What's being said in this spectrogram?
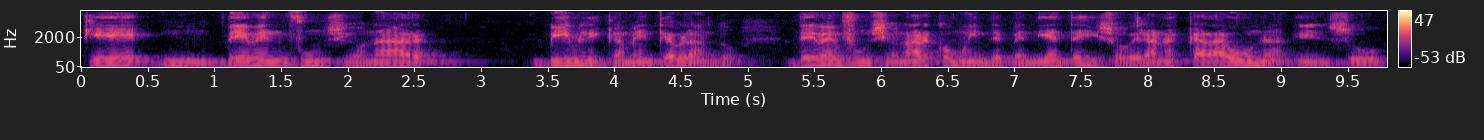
que mm, deben funcionar bíblicamente hablando, deben funcionar como independientes y soberanas cada una en su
